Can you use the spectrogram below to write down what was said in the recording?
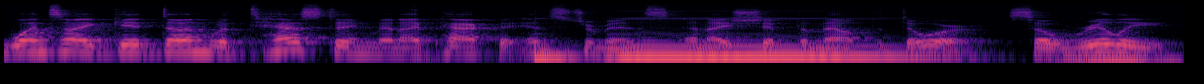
once I get done with testing, then I pack the instruments and I ship them out the door. So really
